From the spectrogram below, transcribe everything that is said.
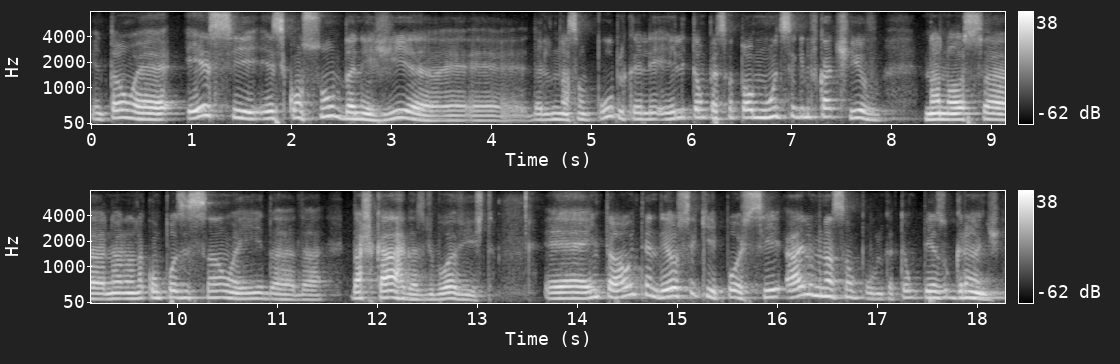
Então, é, esse, esse consumo da energia, é, é, da iluminação pública, ele, ele tem um percentual muito significativo na nossa na, na composição aí da, da, das cargas de Boa Vista. É, então, entendeu-se que, poxa, se a iluminação pública tem um peso grande,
